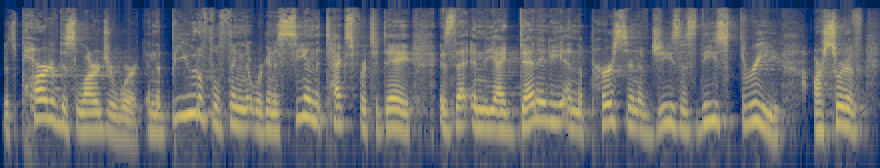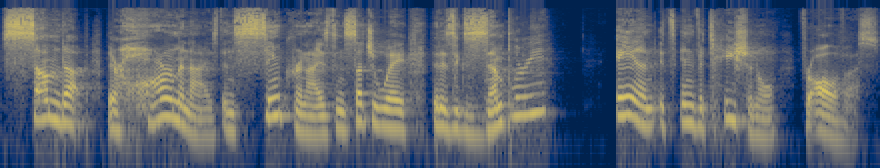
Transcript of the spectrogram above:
But it's part of this larger work. And the beautiful thing that we're going to see in the text for today is that in the identity and the person of Jesus, these three are sort of summed up. They're harmonized and synchronized in such a way that is exemplary and it's invitational for all of us.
